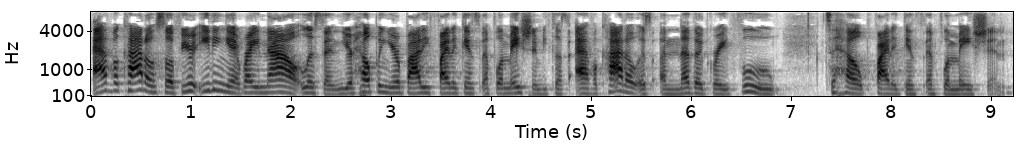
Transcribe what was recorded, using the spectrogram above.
avocado, so if you're eating it right now, listen, you're helping your body fight against inflammation because avocado is another great food to help fight against inflammation.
